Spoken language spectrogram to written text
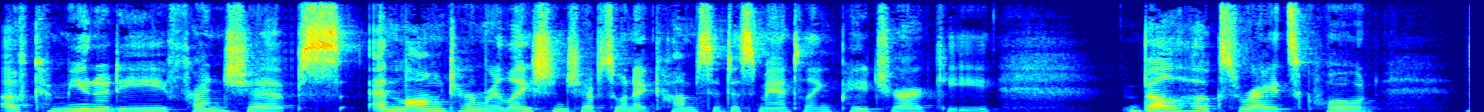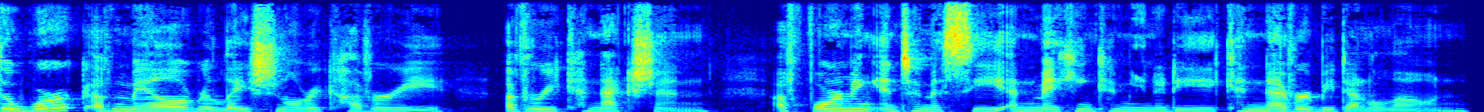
of community, friendships, and long-term relationships when it comes to dismantling patriarchy. Bell Hooks writes, quote, "The work of male relational recovery, of reconnection, of forming intimacy and making community can never be done alone.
